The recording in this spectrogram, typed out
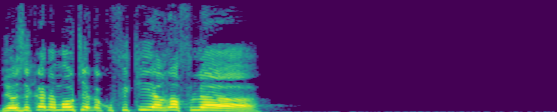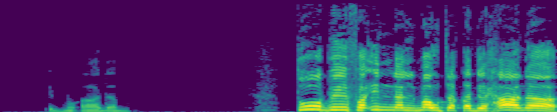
Yawezekana mauti akakufikia ghafla ibnu adam. Tubi faina lmauta kad hana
